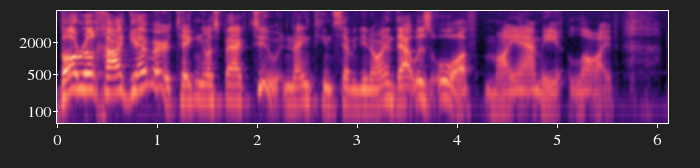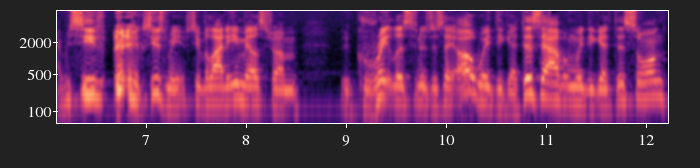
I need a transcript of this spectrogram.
Baruch HaGever, taking us back to 1979. That was off Miami Live. I receive, excuse me, receive a lot of emails from the great listeners who say, "Oh, where'd you get this album? Where'd you get this song?"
